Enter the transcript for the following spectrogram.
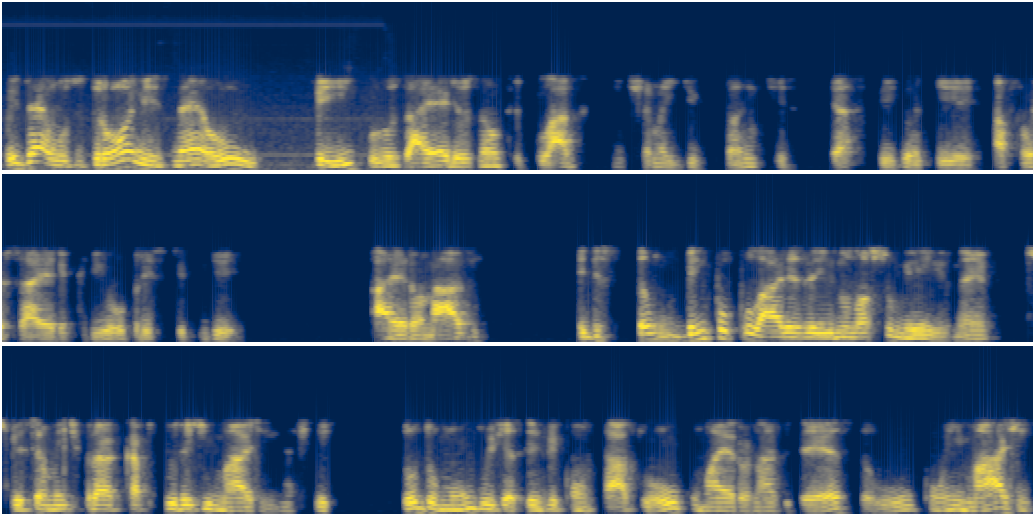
Pois é, os drones, né, ou veículos aéreos não tripulados, que a gente chama de FANTs, que é a sigla que a Força Aérea criou para esse tipo de aeronave, eles estão bem populares aí no nosso meio, né? Especialmente para capturas de imagens. Acho que todo mundo já teve contato ou com uma aeronave dessa ou com imagens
